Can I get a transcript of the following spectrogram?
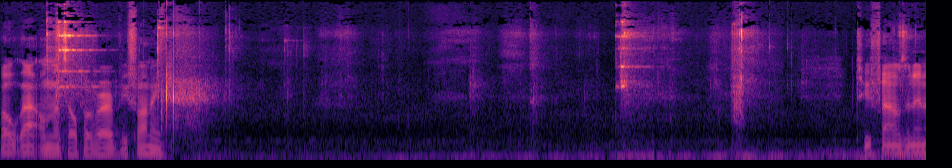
Bolt that on the top of her would be funny. Two thousand and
